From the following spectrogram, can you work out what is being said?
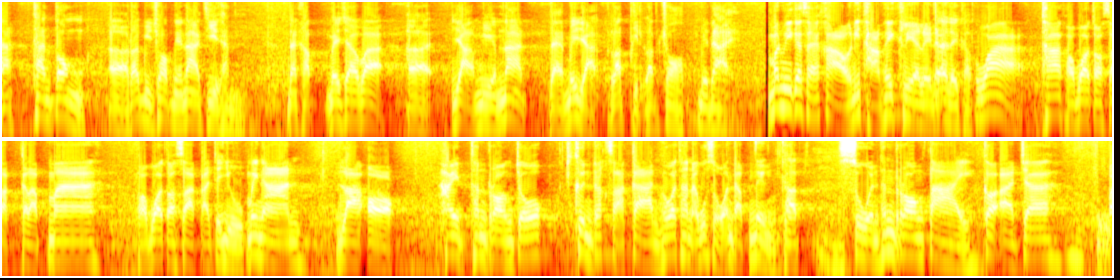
นะท่านต้องเอ่อรับผิดชอบในหน้าที่ท่านนะครับ ไม่ใช่ว่าเอ่ออยากมีอำนาจ แต่ไม่อยากรับผิดรับชอบไม่ได้ มันมีกระแสข่าวนี่ถามให้เคลียร์เลยนะได้เลยครับว่าถ้าผบต่อศักดิ์กลับมา ผบต่อศักดิ์อาจจะอยู่ไม่นานลาออกให้ท่านรองโจ๊กขึ้นรักษาการเพราะว่าท่านอาวุโสอันดับหนึ่งครับ ส่วนท่านรองตายก็อาจจะไป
